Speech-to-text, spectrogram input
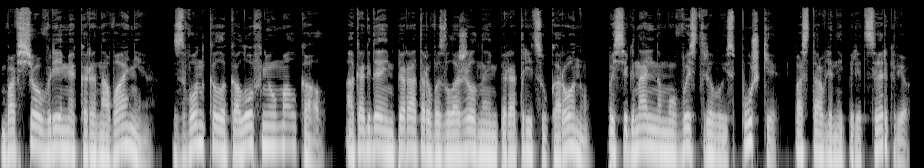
Во все время коронования звон колоколов не умолкал, а когда император возложил на императрицу корону, по сигнальному выстрелу из пушки поставленный перед церковью,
